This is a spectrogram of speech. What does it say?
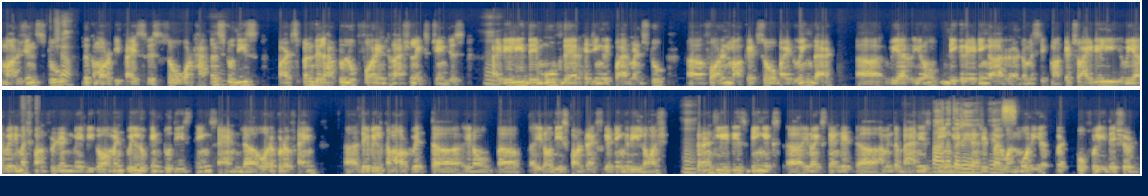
margins to sure. the commodity price risk. So what happens mm. to these participants? They'll have to look for international exchanges. Mm. Ideally, they move their hedging requirements to foreign markets. So by doing that, uh, we are you know degrading our uh, domestic market so ideally we are very much confident maybe government will look into these things and uh, over a period of time uh, they will come out with uh, you know uh, you know these contracts getting relaunched. Hmm. Currently, it is being ex- you know extended. I mean, the ban is ban being extended year, by one more year, but hopefully they should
